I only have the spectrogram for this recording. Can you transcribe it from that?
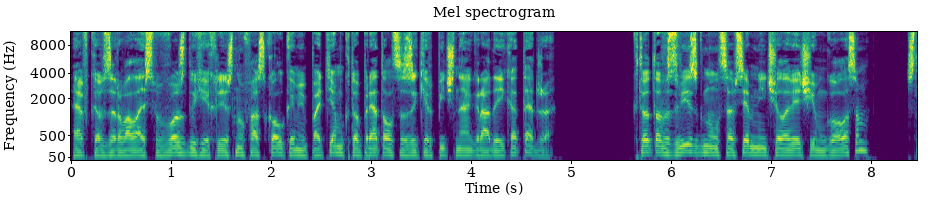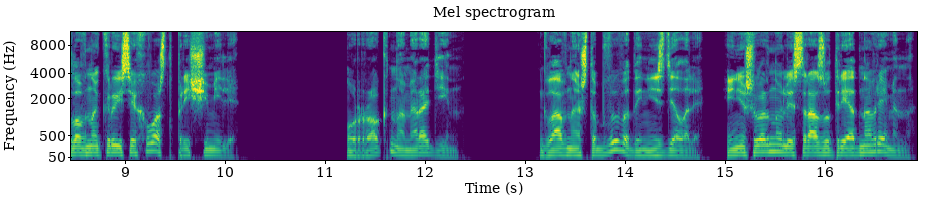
Эвка взорвалась в воздухе, хлестнув осколками по тем, кто прятался за кирпичной оградой коттеджа. Кто-то взвизгнул совсем нечеловечьим голосом, словно крысе хвост прищемили. Урок номер один. Главное, чтобы выводы не сделали и не швырнули сразу три одновременно.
